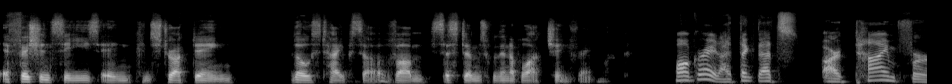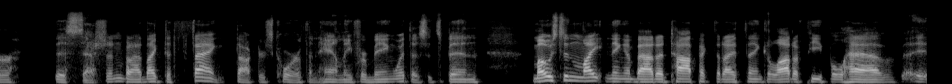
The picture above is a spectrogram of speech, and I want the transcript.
efficiencies in constructing those types of um, systems within a blockchain framework. Well, great. I think that's our time for this session, but I'd like to thank Drs. Korth and Hanley for being with us. It's been most enlightening about a topic that I think a lot of people have. Eh,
